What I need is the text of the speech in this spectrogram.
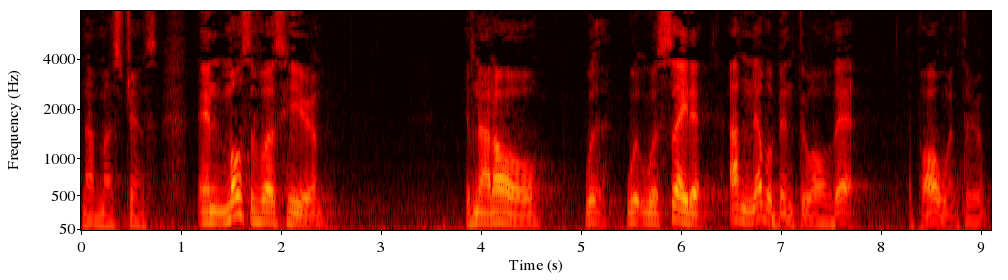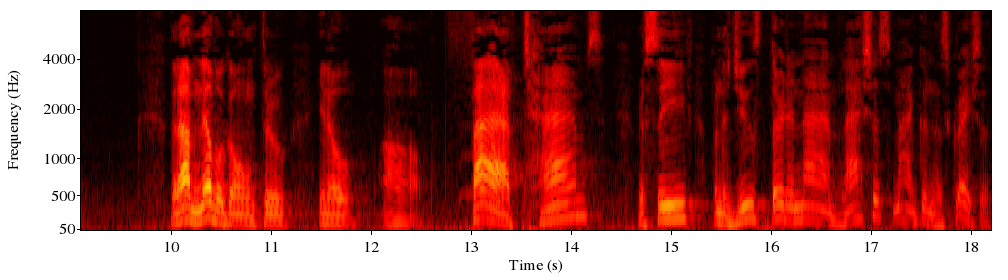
not my strengths. And most of us here, if not all, will, will, say that I've never been through all that that Paul went through. That I've never gone through, you know, uh, five times received from the Jews 39 lashes. My goodness gracious.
